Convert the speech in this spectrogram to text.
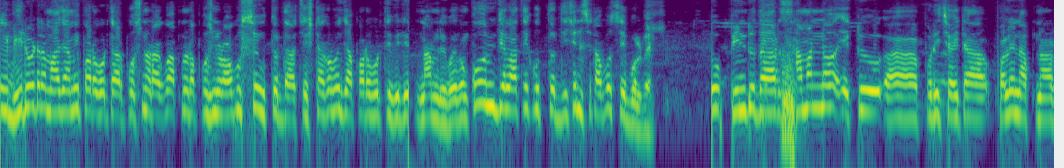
এই ভিডিওটার মাঝে আমি পরবর্তী আর প্রশ্ন রাখব। আপনারা প্রশ্নের অবশ্যই উত্তর দেওয়ার চেষ্টা করবেন যা পরবর্তী ভিডিও নাম নেব এবং কোন জেলা থেকে উত্তর দিচ্ছেন সেটা অবশ্যই বলবেন। তো পিন্টু দার সামান্য একটু পরিচয়টা বলেন আপনার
